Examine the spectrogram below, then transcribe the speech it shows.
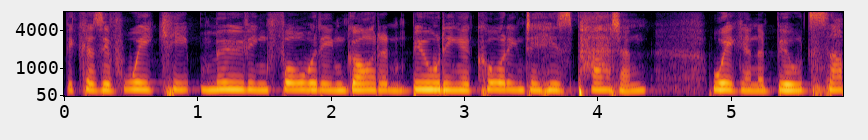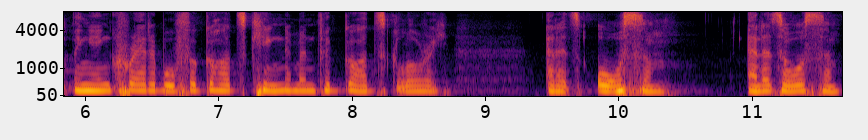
Because if we keep moving forward in God and building according to His pattern, we're going to build something incredible for God's kingdom and for God's glory. And it's awesome. And it's awesome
